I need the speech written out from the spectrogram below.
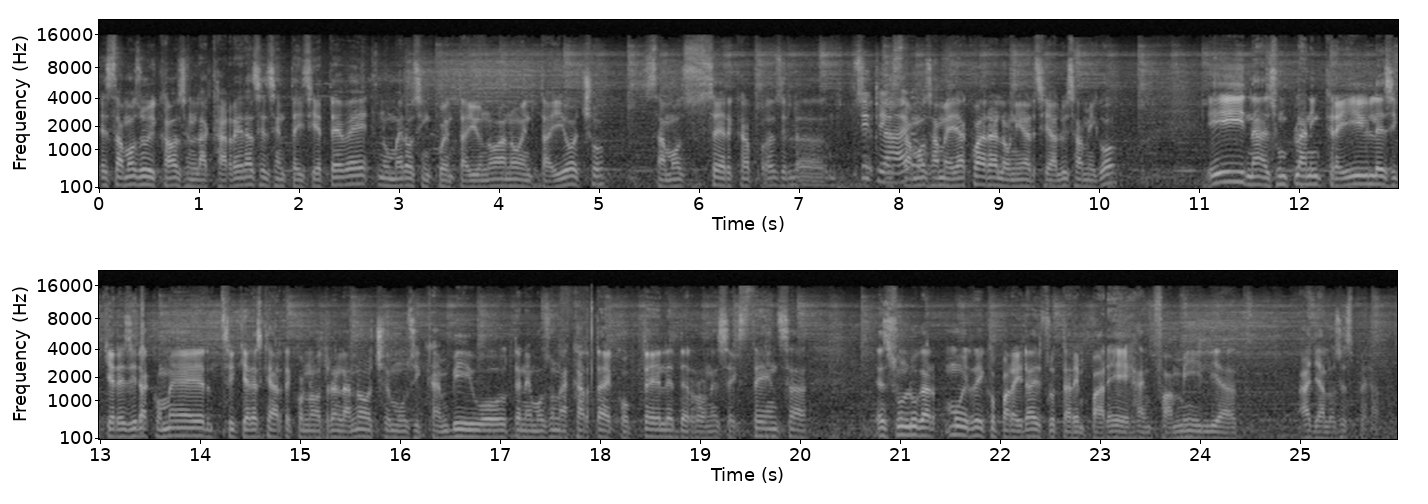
Estamos ubicados en la carrera 67B, número 51 a 98. Estamos cerca, puedo decirlo. Sí, claro. Estamos a media cuadra de la Universidad Luis Amigo. Y nada, es un plan increíble, si quieres ir a comer, si quieres quedarte con otro en la noche, música en vivo, tenemos una carta de cócteles, de rones extensa. Es un lugar muy rico para ir a disfrutar en pareja, en familia, allá los esperamos.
